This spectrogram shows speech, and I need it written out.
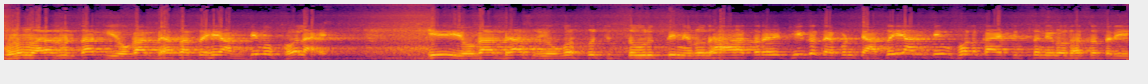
म्हणून महाराज म्हणतात योगाभ्यासाचं हे अंतिम फल आहे. की योगाभ्यास योगस्तो चित्तवृत्ती निरोधा हा तर हे ठीकच आहे पण त्याचंही अंतिम फल काय चित्त निरोधाचं तरी?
